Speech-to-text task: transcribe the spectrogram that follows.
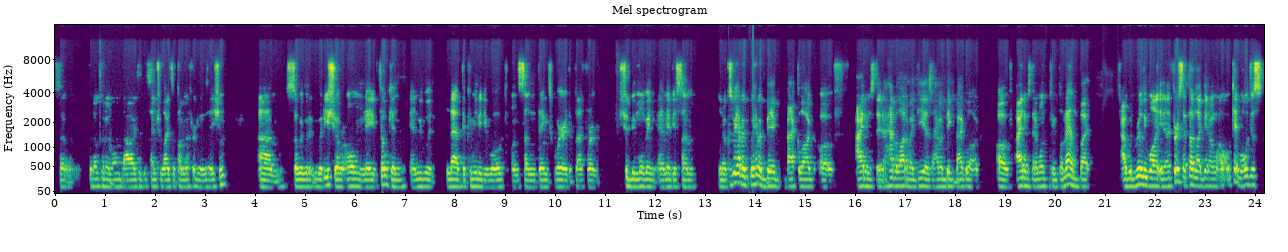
So for those who don't know, DAO is a decentralized autonomous organization. Um, so we would, we would issue our own native token and we would let the community vote on some things where the platform should be moving and maybe some, you know, because we have a we have a big backlog of items that I have a lot of ideas. I have a big backlog of items that I want to implement, but I would really want, you know, at first I thought like, you know, well, okay, we'll just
